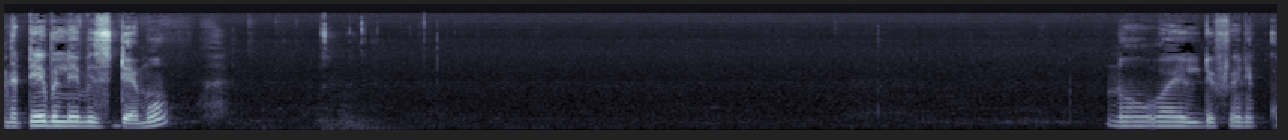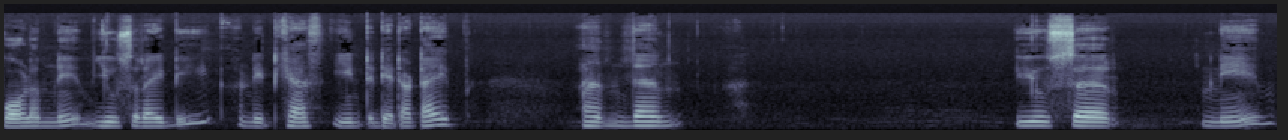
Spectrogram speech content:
The table name is demo. now I'll define a column name user ID and it has int data type and then user name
